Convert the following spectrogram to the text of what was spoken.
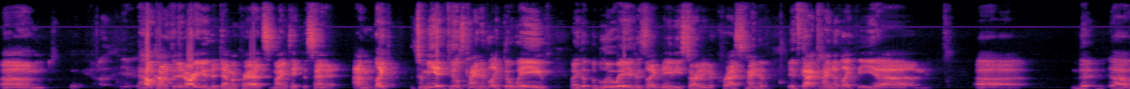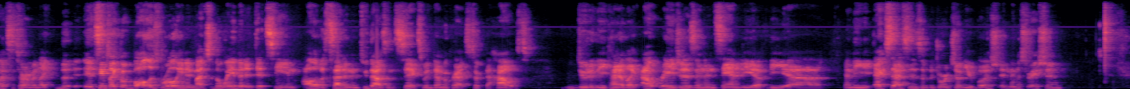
Um, how confident are you the Democrats might take the Senate? I'm like, to me, it feels kind of like the wave, like the, the blue wave is like maybe starting to crest. Kind of, it's got kind of like the, um, uh, the uh, what's the term? And like the, it seems like the ball is rolling in much of the way that it did seem all of a sudden in 2006 when Democrats took the House, due to the kind of like outrages and insanity of the. Uh, and the excesses of the George W. Bush administration.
